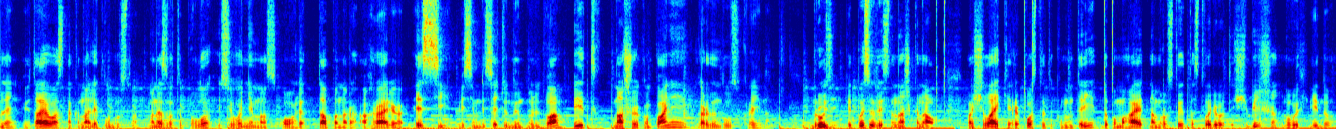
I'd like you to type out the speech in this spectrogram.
день, вітаю вас на каналі Клуб Руслан. Мене звати Павло, і сьогодні в нас огляд Тапанера Аграріо SC8102 від нашої компанії Garden Tools Україна. Друзі, підписуйтесь на наш канал. Ваші лайки, репости та коментарі допомагають нам рости та створювати ще більше нових відео.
